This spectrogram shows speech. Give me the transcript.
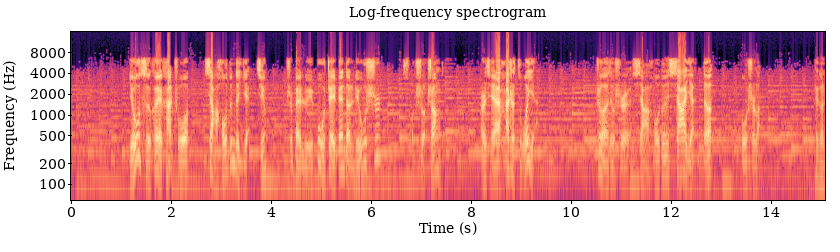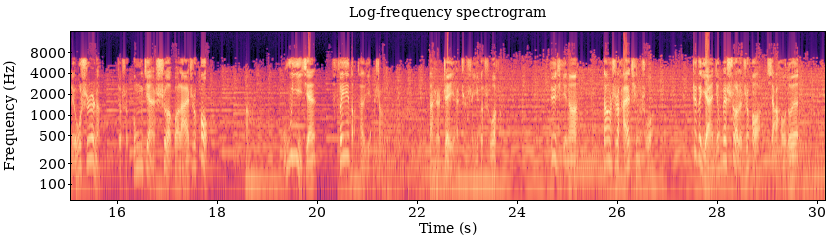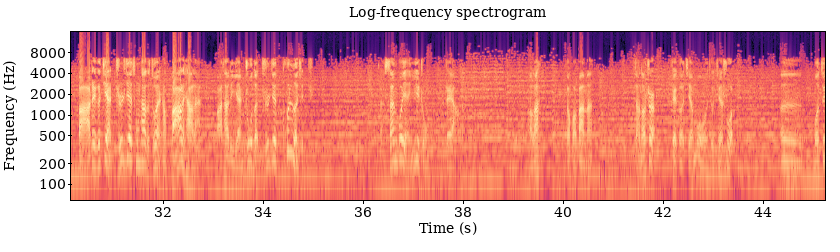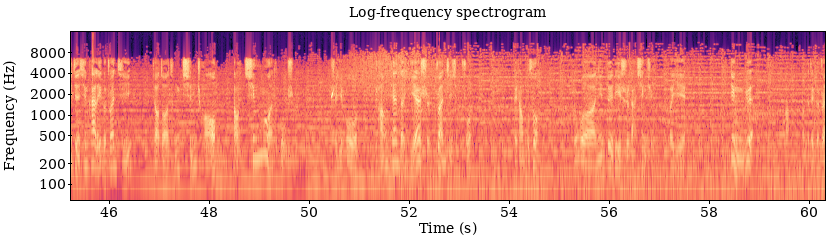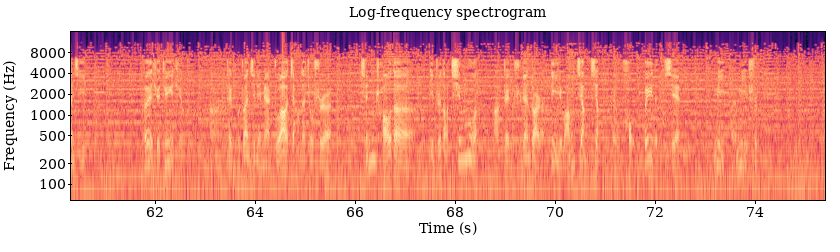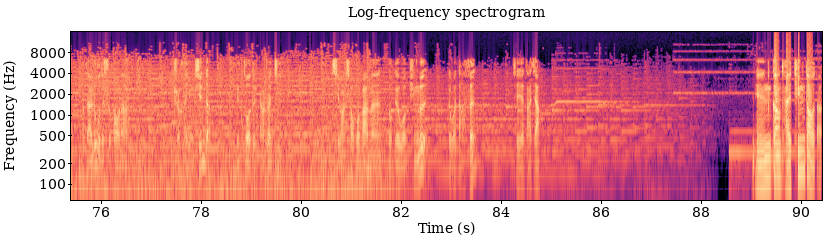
由此可以看出，夏侯惇的眼睛。是被吕布这边的刘师所射伤的，而且还是左眼。这就是夏侯惇瞎眼的故事了。这个刘师呢，就是弓箭射过来之后，啊，无意间飞到他的眼上的。但是这也只是一个说法，具体呢，当时还听说，这个眼睛被射了之后啊，夏侯惇把这个箭直接从他的左眼上拔了下来。把他的眼珠子直接吞了进去，在《三国演义》中是这样的。好了，小伙伴们，讲到这儿，这个节目就结束了。嗯，我最近新开了一个专辑，叫做《从秦朝到清末的故事》，是一部长篇的野史传记小说，非常不错。如果您对历史感兴趣，可以订阅啊我的这个专辑，可以去听一听。嗯，这部专辑里面主要讲的就是秦朝的一直到清末啊这个时间段的帝王将相还有后妃的一些秘闻秘事。我在录的时候呢，也是很用心的去做的这张专辑。希望小伙伴们都给我评论，给我打分，谢谢大家。您刚才听到的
